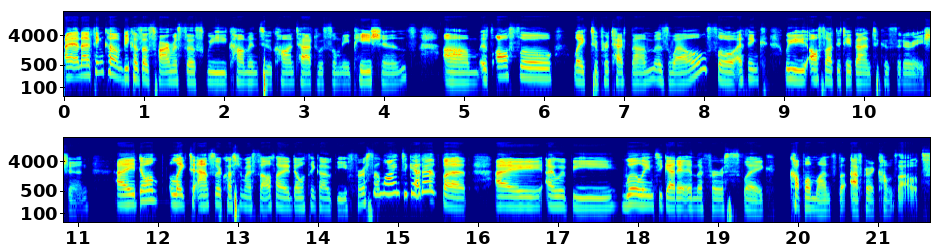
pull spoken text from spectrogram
I, and I think um, because as pharmacists we come into contact with so many patients, um, it's also like to protect them as well. So I think we also have to take that into consideration. I don't like to answer a question myself. I don't think I would be first in line to get it, but I I would be willing to get it in the first like couple months after it comes out,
